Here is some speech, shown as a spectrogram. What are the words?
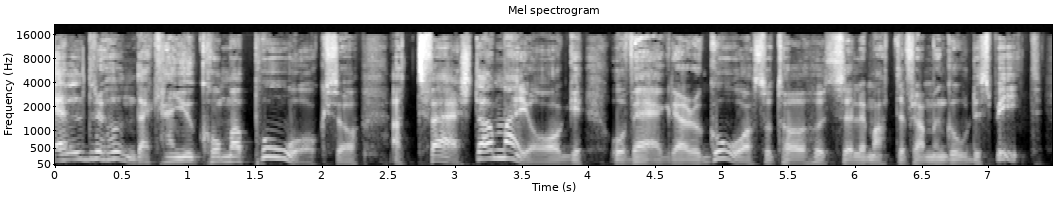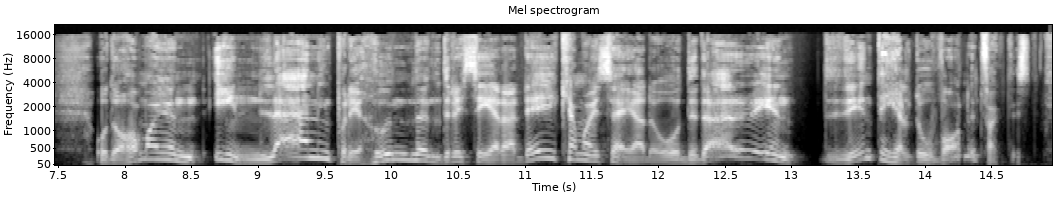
äldre hundar kan ju komma på också att tvärstannar jag och vägrar att gå så tar husse eller matte fram en godisbit. Och då har man ju en inlärning på det. Hunden dresserar dig kan man ju säga då och det där är inte det är inte helt ovanligt faktiskt.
